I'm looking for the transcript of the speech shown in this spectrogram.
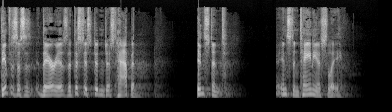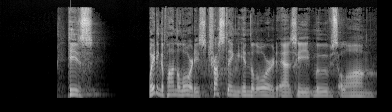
the emphasis there is that this just didn't just happen instant instantaneously He's waiting upon the Lord. He's trusting in the Lord as he moves along.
